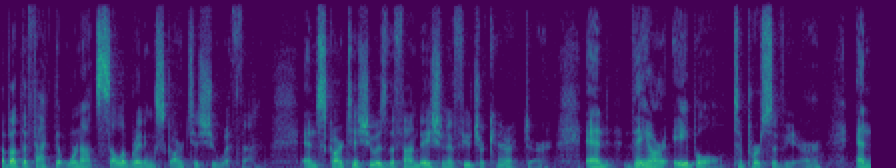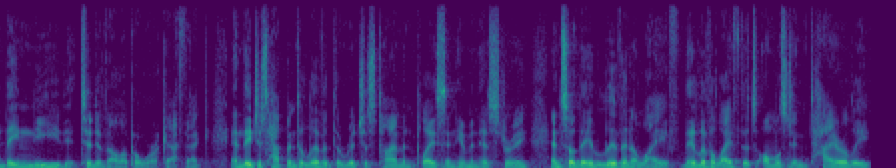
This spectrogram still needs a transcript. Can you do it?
about the fact that we're not celebrating scar tissue with them. And scar tissue is the foundation of future character. And they are able to persevere and they need to develop a work ethic. And they just happen to live at the richest time and place in human history. And so they live in a life, they live a life that's almost entirely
